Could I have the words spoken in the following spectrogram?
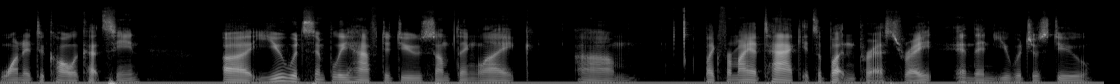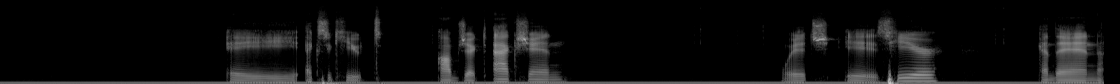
wanted to call a cutscene, uh, you would simply have to do something like, um, like for my attack, it's a button press, right? And then you would just do a execute object action, which is here, and then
